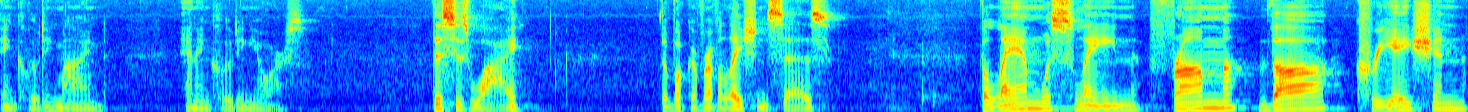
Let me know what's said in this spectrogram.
including mine and including yours. This is why the book of Revelation says, The Lamb was slain from the creation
